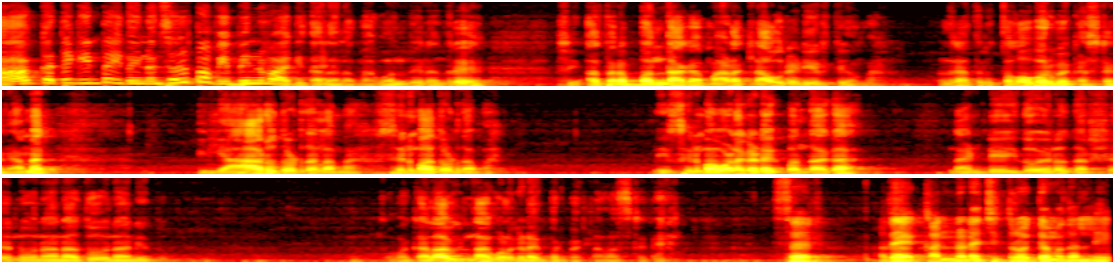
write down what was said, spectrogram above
ಆ ಕತೆಗಿಂತ ಇದು ಇನ್ನೊಂದು ಸ್ವಲ್ಪ ವಿಭಿನ್ನವಾಗಿದೆ. ಅಲ್ಲಲ್ಲಮ್ಮ ಒಂದೇನಂದ್ರೆ ಆತರ ಆ ಥರ ಬಂದಾಗ ಮಾಡಕ್ಕೆ ನಾವು ರೆಡಿ ಇರ್ತೀವಮ್ಮ. ಅಂದರೆ ಆ ಥರ ತೊಗೊಬರ್ಬೇಕಷ್ಟೇ ಆಮೇಲೆ ಇಲ್ಲಿ ಯಾರು ದೊಡ್ಡದಲ್ಲಮ್ಮ? ಸಿನಿಮಾ ದೊಡ್ಡದಮ್ಮ. ನೀವು ಸಿನಿಮಾ ಒಳಗಡೆಗೆ ಬಂದಾಗ ನಾನು ಇದು ಏನೋ ದರ್ಶನು ನಾನು ಅದು ನಾನಿದು ಒಬ್ಬ ಕಲಾವಿದನಾಗ ಒಳಗಡೆ ಬರ್ಬೇಕು ನಾವು ಅಷ್ಟೇ ಸರ್ ಅದೇ ಕನ್ನಡ ಚಿತ್ರೋದ್ಯಮದಲ್ಲಿ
